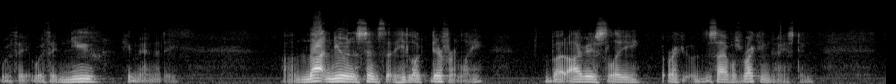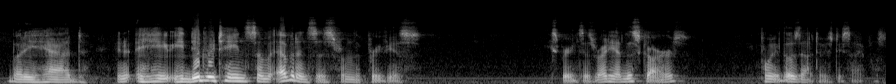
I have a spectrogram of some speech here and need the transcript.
with a, with a new humanity. Uh, not new in the sense that he looked differently, but obviously the rec- the disciples recognized him. But he had, he, he did retain some evidences from the previous experiences, right? He had the scars. He pointed those out to his disciples.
